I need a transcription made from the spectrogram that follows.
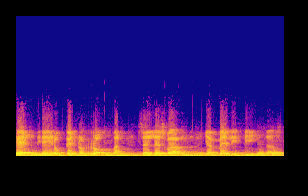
que el dinero que nos roban se les vaya en medicinas,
